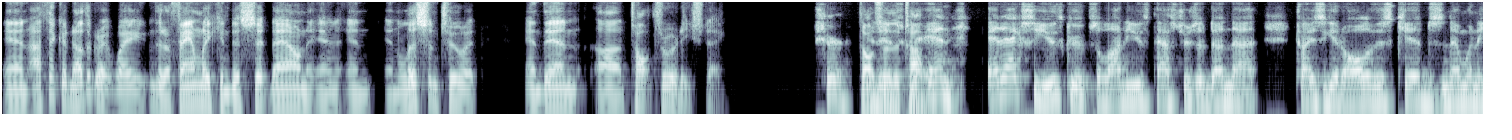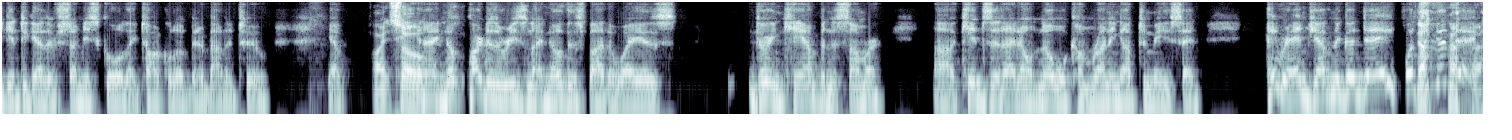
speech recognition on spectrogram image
and i think another great way that a family can just sit down and and and listen to it and then uh, talk through it each day. Sure. Thoughts of the top. And and actually youth groups. A lot of youth pastors have done that. Tries to get all of his kids. And then when they get together for sunday school they talk a little bit about it too. Yep all right. So, and I know part of the reason I know this, by the way, is during camp in the summer, uh, kids that I don't know will come running up to me and said, Hey, Rand, you having a good day? What's a good day?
